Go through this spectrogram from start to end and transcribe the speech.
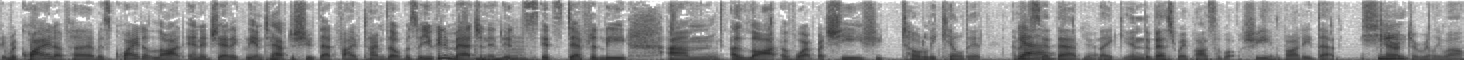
required of her. It was quite a lot energetically, and to have to shoot that five times over, so you can imagine it, it's it's definitely um, a lot of work, but she she totally killed it. And I said that like in the best way possible. She embodied that She- character really well.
